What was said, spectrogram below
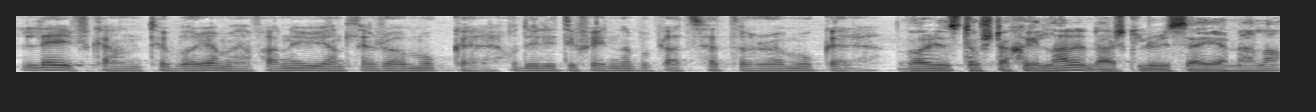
Leif kan till att börja med, för han är ju egentligen rörmokare. Och det är lite skillnad på plattsättare och rörmokare. Vad är den största skillnaden där, skulle du säga, emellan?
